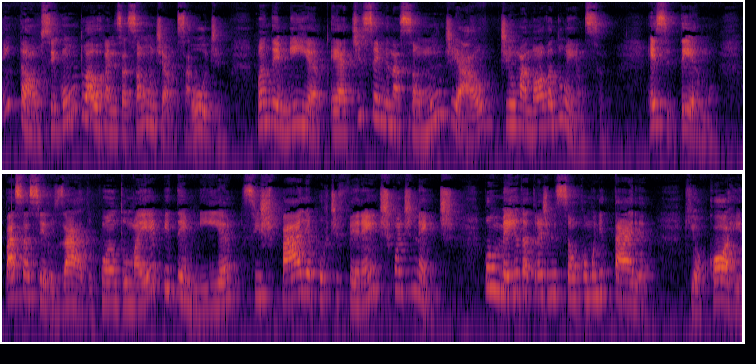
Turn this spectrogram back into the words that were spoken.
Então, segundo a Organização Mundial de Saúde, pandemia é a disseminação mundial de uma nova doença. Esse termo passa a ser usado quando uma epidemia se espalha por diferentes continentes por meio da transmissão comunitária, que ocorre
